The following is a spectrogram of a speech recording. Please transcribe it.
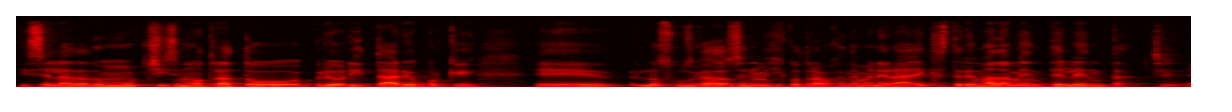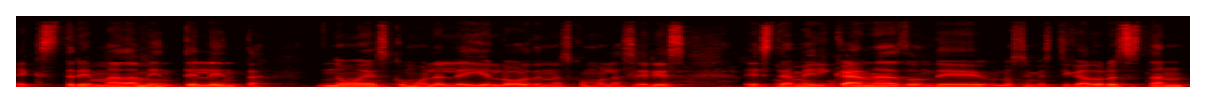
y se le ha dado muchísimo trato prioritario porque eh, los juzgados en México trabajan de manera extremadamente lenta, extremadamente lenta no es como la ley y el orden, no es como las series este, americanas donde los investigadores están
